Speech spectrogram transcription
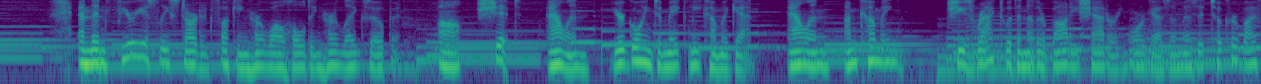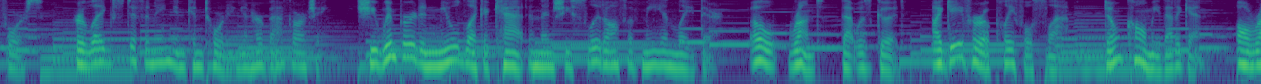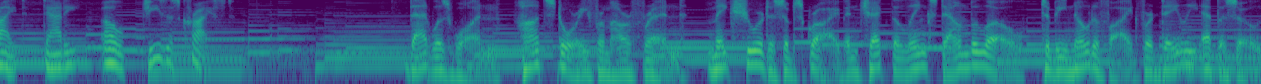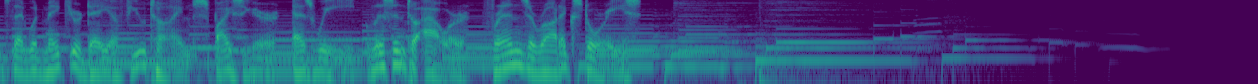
And then furiously started fucking her while holding her legs open. Ah, shit. Alan, you're going to make me come again. Alan, I'm coming. She's racked with another body shattering orgasm as it took her by force, her legs stiffening and contorting and her back arching. She whimpered and mewed like a cat and then she slid off of me and laid there. Oh, runt, that was good. I gave her a playful slap. Don't call me that again. All right, Daddy. Oh, Jesus Christ. That was one hot story from our friend. Make sure to subscribe and check the links down below to be notified for daily episodes that would make your day a few times spicier as we listen to our friends' erotic stories.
